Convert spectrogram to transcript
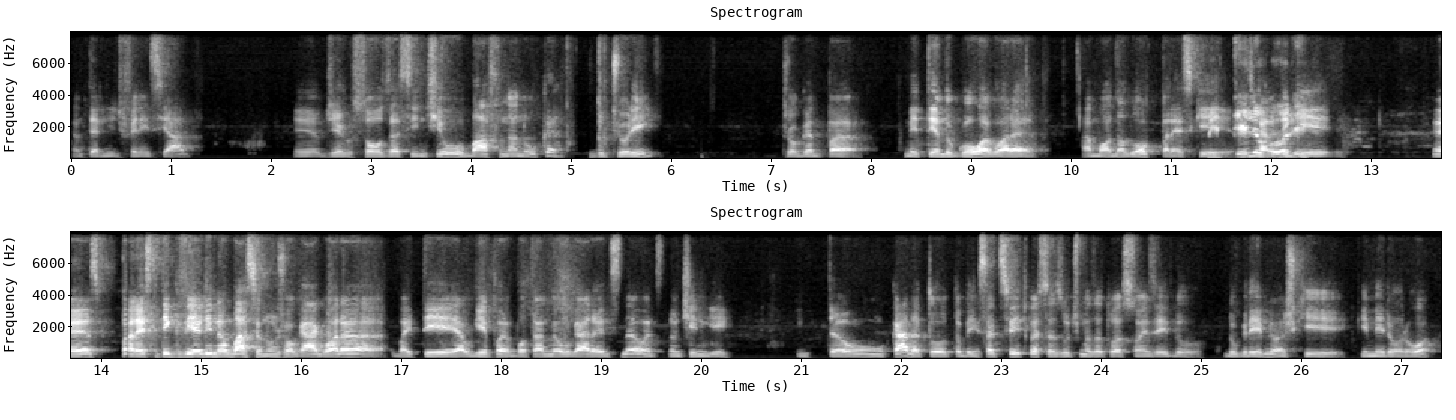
É um terninho diferenciado. É, O Diego Souza sentiu o bafo na nuca do Turim, jogando para metendo gol agora a moda louco, parece que o gol que é, parece que tem que ver ali não, se eu não jogar agora vai ter alguém para botar no meu lugar antes não, antes não tinha ninguém. Então, cara, tô, tô bem satisfeito com essas últimas atuações aí do, do Grêmio, acho que, que melhorou.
